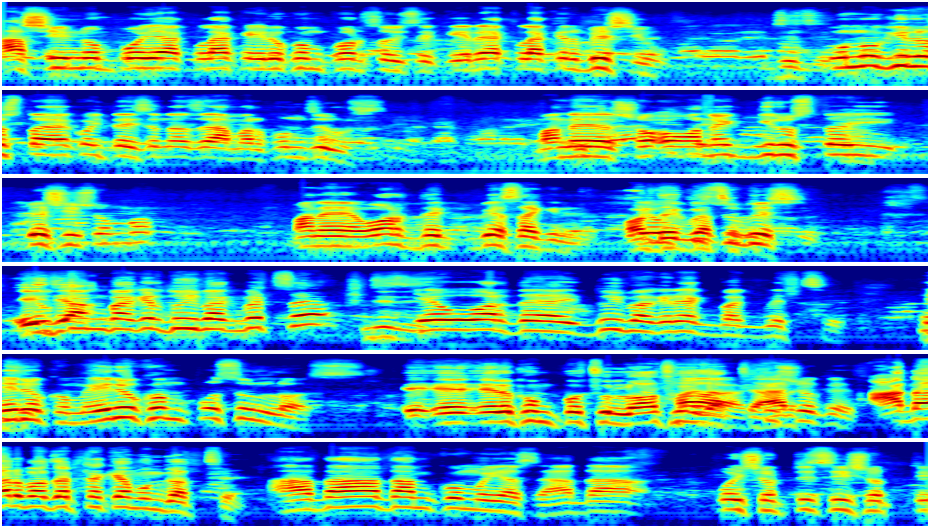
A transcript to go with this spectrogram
আশি নব্বই এক লাখ এরকম খরচ হয়েছে কি এর এক লাখের বেশিও? কোনো গৃহস্থ এক হইতেছে না যে আমার পুঞ্জি উঠছে। মানে অনেক গৃহস্থই বেশি সম্ভব মানে অর্ধেক বেচা কিনে। অর্ধেক কিছু বেশি। এই যে তিন ভাগের দুই ভাগ বেচছে জি, জি। কেউ অর্ধেক দুই ভাগের এক ভাগ বেচছে। এরকম এরকম প্রচুর লস এ- এ- এরকম প্রচুর লস হয়ে যাচ্ছে। আর কৃষকের। আদার বাজারটা কেমন যাচ্ছে? আদা দাম কমই আছে। আদা পঁয়ষট্টি ছিষট্টি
